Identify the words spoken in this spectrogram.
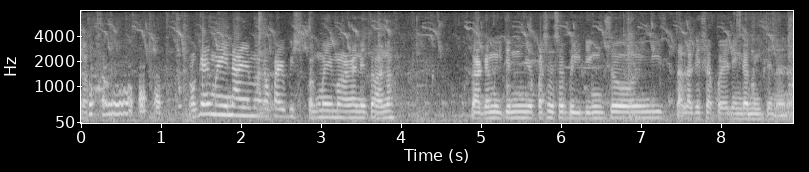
no? Huwag kayong mahinayang mga firebees pag may mga ganito ano? Gagamitin niyo pa siya sa breeding so hindi talaga siya pwedeng gamitin ano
